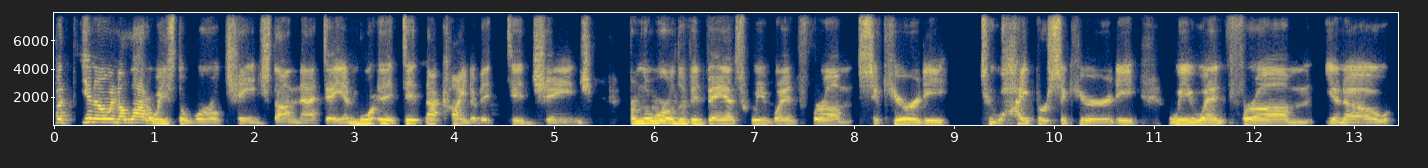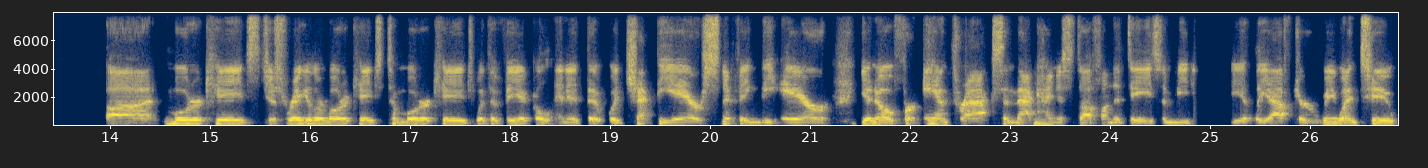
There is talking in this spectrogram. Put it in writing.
but you know, in a lot of ways, the world changed on that day, and more. It did not kind of. It did change from the world of advance. We went from security to hyper security. We went from you know uh, motorcades, just regular motorcades, to motorcades with a vehicle in it that would check the air, sniffing the air, you know, for anthrax and that mm-hmm. kind of stuff on the days immediately after. We went to,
